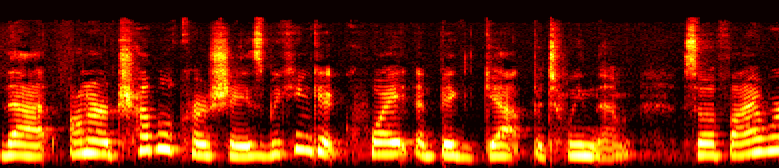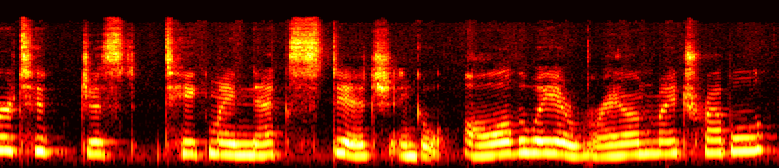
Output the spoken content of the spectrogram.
that on our treble crochets we can get quite a big gap between them. So if I were to just take my next stitch and go all the way around my treble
